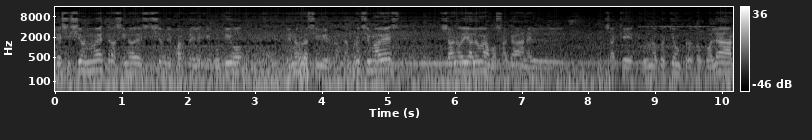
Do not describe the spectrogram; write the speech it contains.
decisión nuestra, sino decisión de parte del Ejecutivo de no recibirnos. La próxima vez ya no dialogamos acá en el, ya que por una cuestión protocolar,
